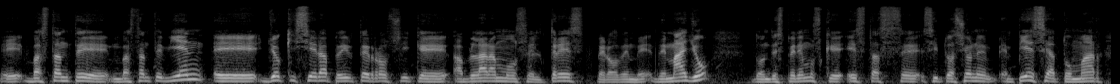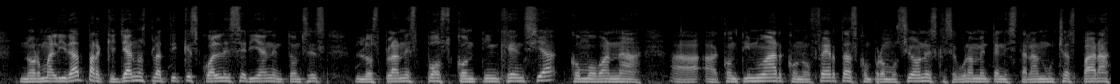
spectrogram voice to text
eh, bastante, bastante bien. Eh, yo quisiera pedirte, Rosy, que habláramos el 3, pero de, de mayo, donde esperemos que esta eh, situación em- empiece a tomar normalidad para que ya nos platiques cuáles serían entonces los planes post-contingencia, cómo van a, a- a continuar con ofertas, con promociones, que seguramente necesitarán muchas para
